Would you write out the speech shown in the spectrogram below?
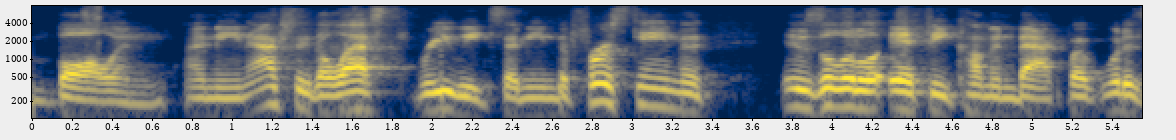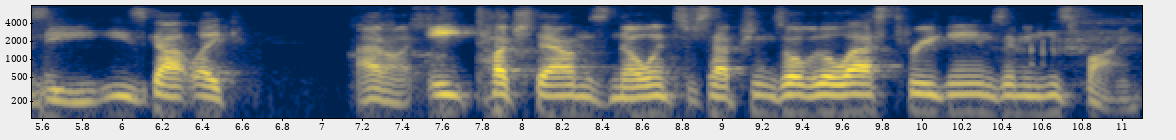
balling. I mean, actually, the last three weeks. I mean, the first game it was a little iffy coming back, but what is he? He's got like I don't know, eight touchdowns, no interceptions over the last three games. I mean, he's fine.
